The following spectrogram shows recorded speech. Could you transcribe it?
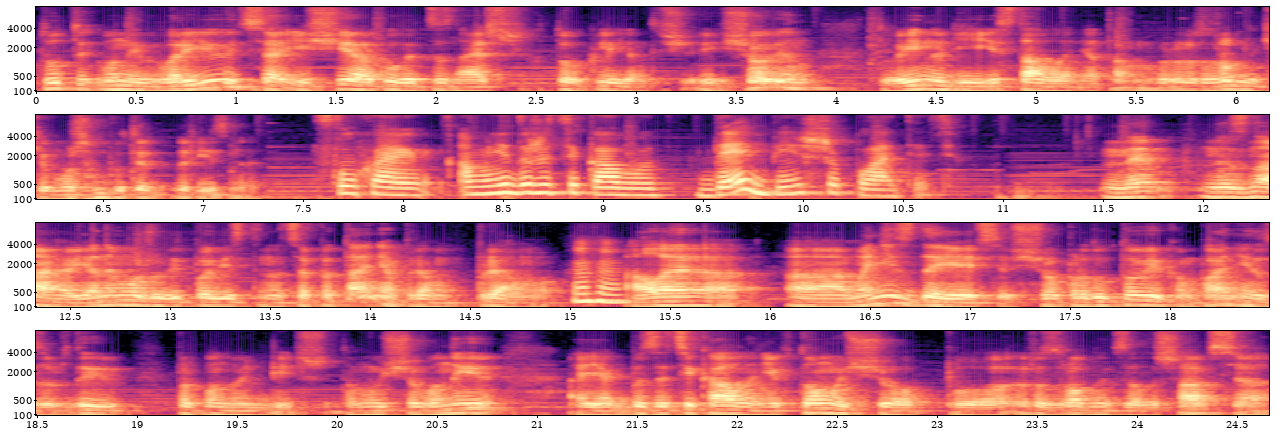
Тут вони варіюються, і ще коли ти знаєш, хто клієнт і що- він, то іноді і ставлення там розробників може бути різне. Слухай, а мені дуже цікаво, де більше платять? Не, не знаю, я не можу відповісти на це питання прям, прямо. Мгм. Але а, мені здається, що продуктові компанії завжди пропонують більше, тому що вони якби зацікавлені в тому, щоб е, розробник залишався,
